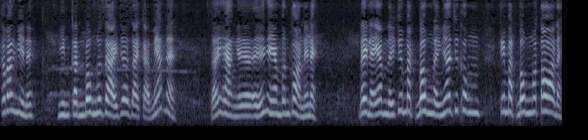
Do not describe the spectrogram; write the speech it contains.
Các bác nhìn này. Nhìn cần bông nó dài chưa? Dài cả mét này. Đấy, hàng nhà- ấy nhà em vẫn còn đây này. Đây là em lấy cái mặt bông này nhá, chứ không, cái mặt bông nó to này.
